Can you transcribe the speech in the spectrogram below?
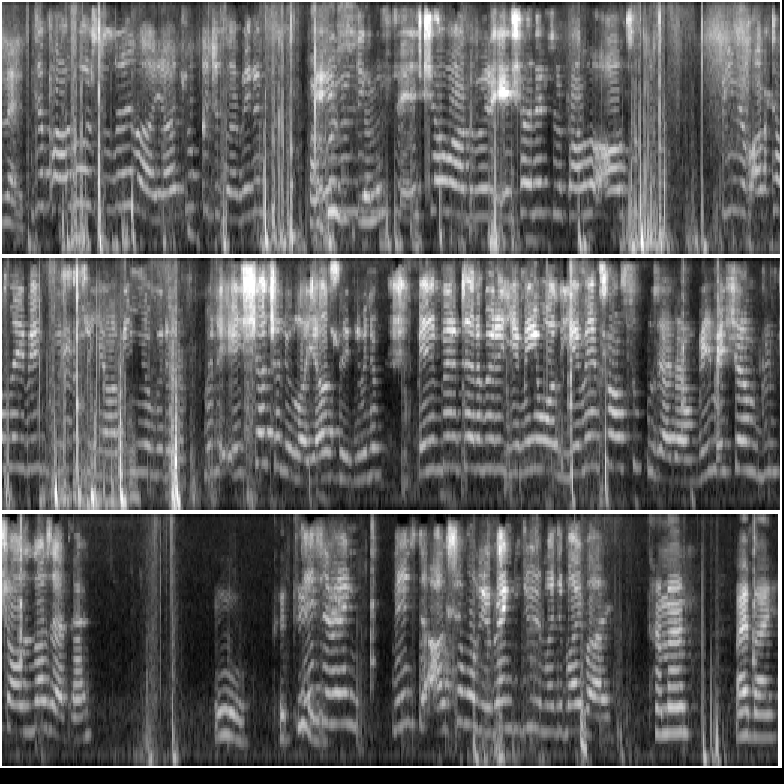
Evet. Bir de parkur hırsızlığı var ya çok gıcıklar. Benim Parkur evimin hırsızlığı mı? bir sürü eşya vardı böyle eşyanın hepsini parkur altın. Bilmiyorum akşamları beni görürsün ya bilmiyorum böyle. Böyle eşya çalıyorlar ya sürekli. Benim benim böyle bir tane böyle yemeğim vardı. Yemeğim şu an sıfır zaten. Benim eşyamı dün çaldılar zaten. Oo, kötü. Neyse ben neyse akşam oluyor ben gidiyorum hadi bay bay. Tamam. Bay bay.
